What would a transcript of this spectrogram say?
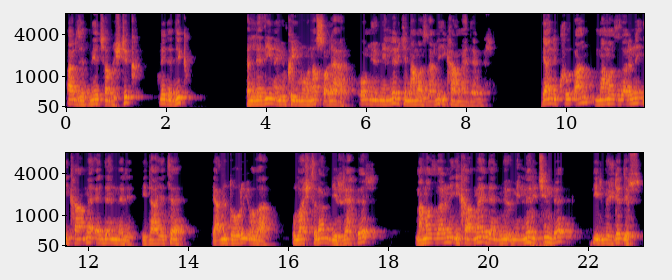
arz etmeye çalıştık. Ne dedik? اَلَّذ۪ينَ يُقِيمُونَ الصَّلَاةِ O müminler ki namazlarını ikame ederler. Yani Kur'an namazlarını ikame edenleri hidayete yani doğru yola ulaştıran bir rehber, namazlarını ikame eden müminler için de bir müjdedir.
